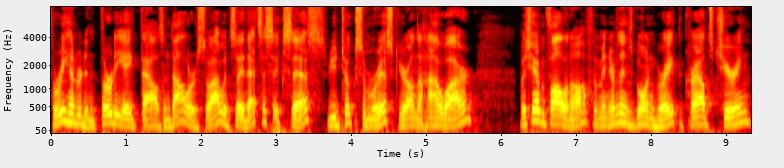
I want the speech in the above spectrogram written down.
$338,000. So I would say that's a success. You took some risk, you're on the high wire, but you haven't fallen off. I mean, everything's going great. The crowd's cheering.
